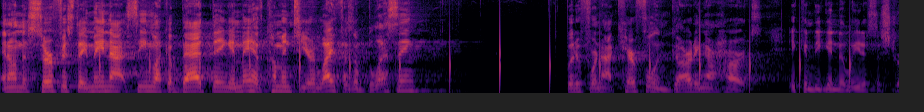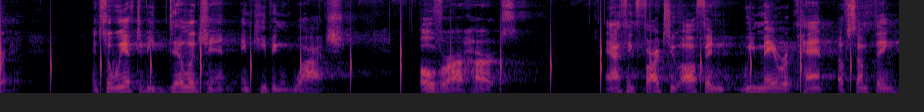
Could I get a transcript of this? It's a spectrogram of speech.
And on the surface, they may not seem like a bad thing. It may have come into your life as a blessing. But if we're not careful in guarding our hearts, it can begin to lead us astray. And so we have to be diligent in keeping watch over our hearts. And I think far too often we may repent of something,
